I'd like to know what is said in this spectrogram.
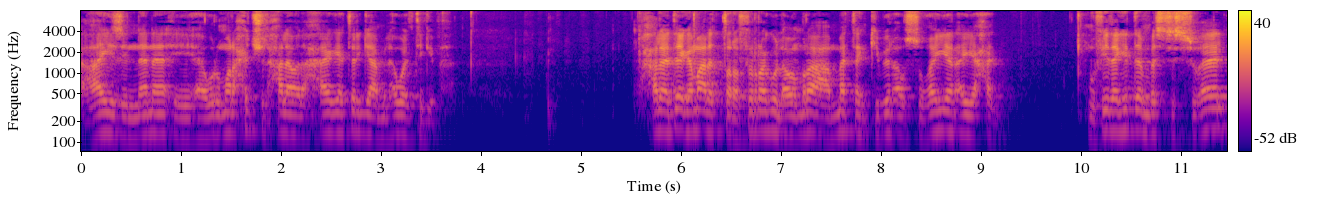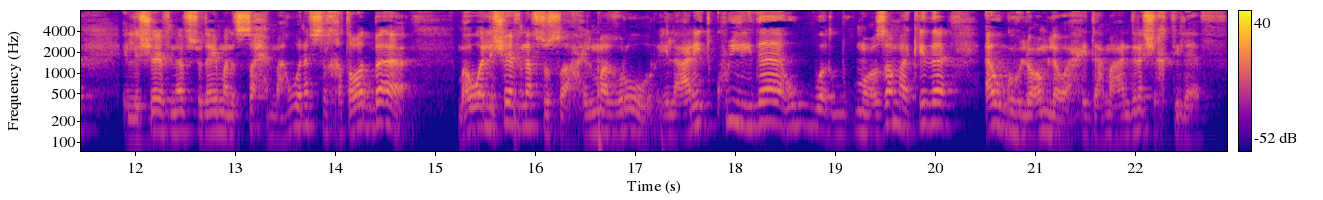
عايز إن أنا إيه، أو ما راحتش الحلقة ولا حاجة ترجع من الأول تجيبها. الحلقة دي يا جماعة للطرفين رجل أو امرأة عامة كبير أو صغير أي حد. مفيدة جدا بس السؤال اللي شايف نفسه دايما الصح ما هو نفس الخطوات بقى؟ ما هو اللي شايف نفسه صح المغرور العنيد كل ده هو معظمها كده أوجه لعملة واحدة. ما عندناش اختلاف.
